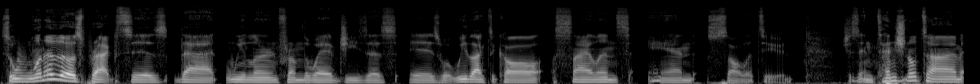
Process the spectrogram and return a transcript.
So, one of those practices that we learn from the way of Jesus is what we like to call silence and solitude is intentional time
